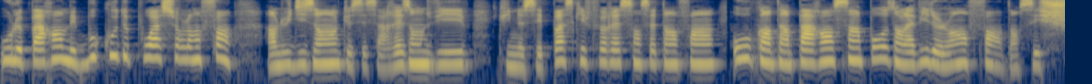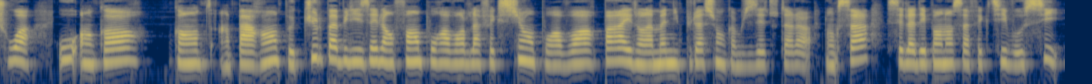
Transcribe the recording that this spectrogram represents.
où le parent met beaucoup de poids sur l'enfant en lui disant que c'est sa raison de vivre, qu'il ne sait pas ce qu'il ferait sans cet enfant, ou quand un parent s'impose dans la vie de l'enfant, dans ses choix, ou encore quand un parent peut culpabiliser l'enfant pour avoir de l'affection, pour avoir, pareil, dans la manipulation, comme je disais tout à l'heure. Donc ça, c'est de la dépendance affective aussi.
